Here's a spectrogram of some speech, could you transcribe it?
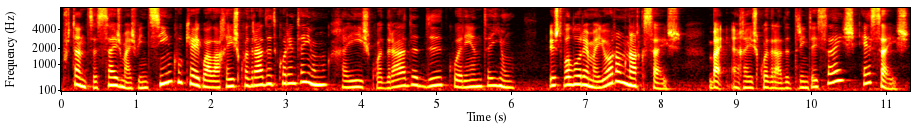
Portanto, 16 mais 25, que é igual à raiz quadrada de 41. Raiz quadrada de 41. Este valor é maior ou menor que 6? Bem, a raiz quadrada de 36 é 6.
